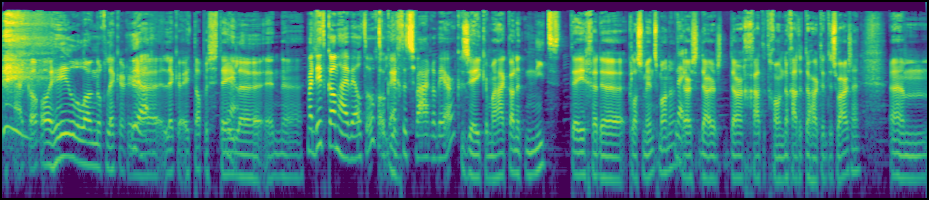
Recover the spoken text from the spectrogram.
hij kan gewoon heel lang nog lekker, eh, Ja. lekker etappes stelen. En, eh, Maar dit kan hij wel, toch? Ook Ja. echt het zware werk. zeker, maar hij kan het niet tegen de klassementsmannen. Nee. Daar, daar, daar gaat het gewoon dan gaat het te hard en te zwaar zijn. Ehm,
